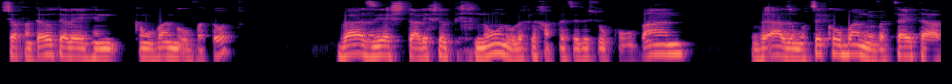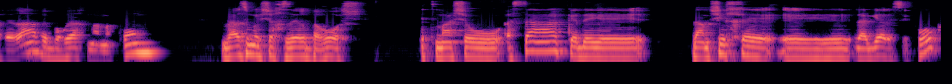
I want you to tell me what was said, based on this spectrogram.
שהפנטזיות האלה הן כמובן מעוותות, ואז יש תהליך של תכנון, הוא הולך לחפש איזשהו קורבן, ואז הוא מוצא קורבן, מבצע את העבירה ובורח מהמקום, ואז הוא משחזר בראש את מה שהוא עשה כדי אה, להמשיך אה, אה, להגיע לסיפוק,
